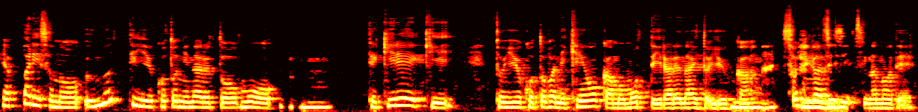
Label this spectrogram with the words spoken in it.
やっぱりその産むっていうことになるともううん適齢期という言葉に嫌悪感も持っていられないというか、うん。それが事実なので。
